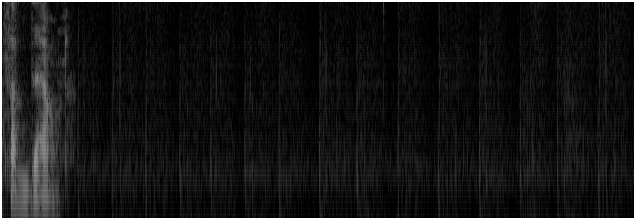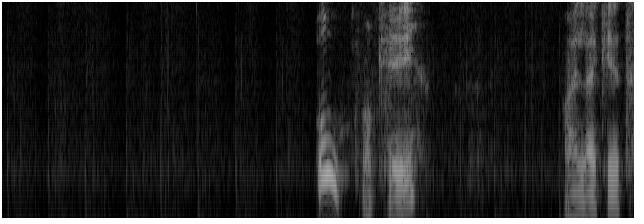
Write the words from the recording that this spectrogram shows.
What's up down? Ooh, okay. I like it.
